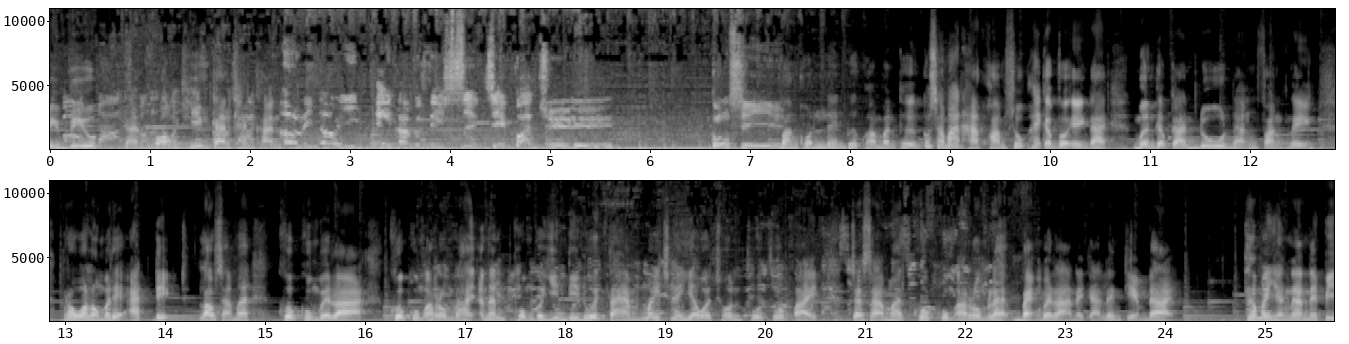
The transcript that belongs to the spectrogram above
รีวิว การฟอร์มทีม การแข่งขัน 二零二一 AWC 世界冠军。 恭喜！บางคนเล่นเพื่อความบันเทิงก็สามารถหาความสุขให้กับตัวเองได้ เหมือนกับการดูหนังฟังเพลง เพราะว่าเราไม่ได้ addict เราสามารถควบคุมเวลาควบคุมอารมณ์ได้ อันนั้นผมก็ยินดีด้วยแต่ไม่ใช่เยาวชนทั่ว ๆ ไป จะสามารถควบคุมอารมณ์และแบ่งเวลาในการเล่นเกมได้ถ้าไม่อย่างนั้นในปี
